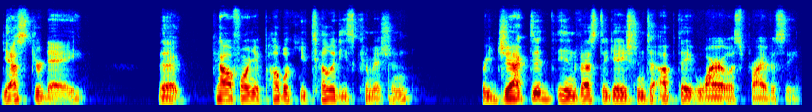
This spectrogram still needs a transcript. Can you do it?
Yesterday, the California Public Utilities Commission rejected the investigation to update wireless privacy.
